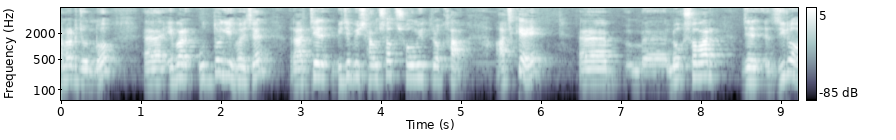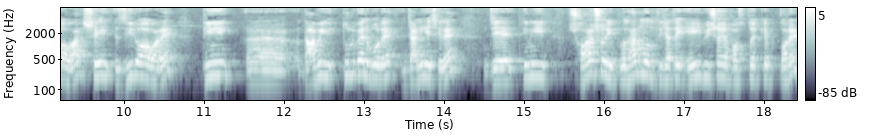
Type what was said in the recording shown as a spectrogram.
আনার জন্য এবার উদ্যোগী হয়েছেন রাজ্যের বিজেপি সাংসদ সৌমিত্র খা। আজকে লোকসভার যে জিরো আওয়ার সেই জিরো আওয়ারে তিনি দাবি তুলবেন বলে জানিয়েছিলেন যে তিনি সরাসরি প্রধানমন্ত্রী যাতে এই বিষয়ে হস্তক্ষেপ করেন,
